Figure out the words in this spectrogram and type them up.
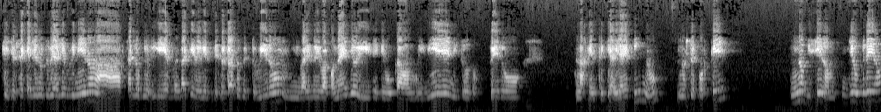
que yo sé que ellos no tuvieron, ellos vinieron a hacer lo que, y es verdad que el, rato que estuvieron, mi marido iba con ellos y dice que buscaban muy bien y todo, pero la gente que había aquí, ¿no? No sé por qué, no quisieron. Yo creo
